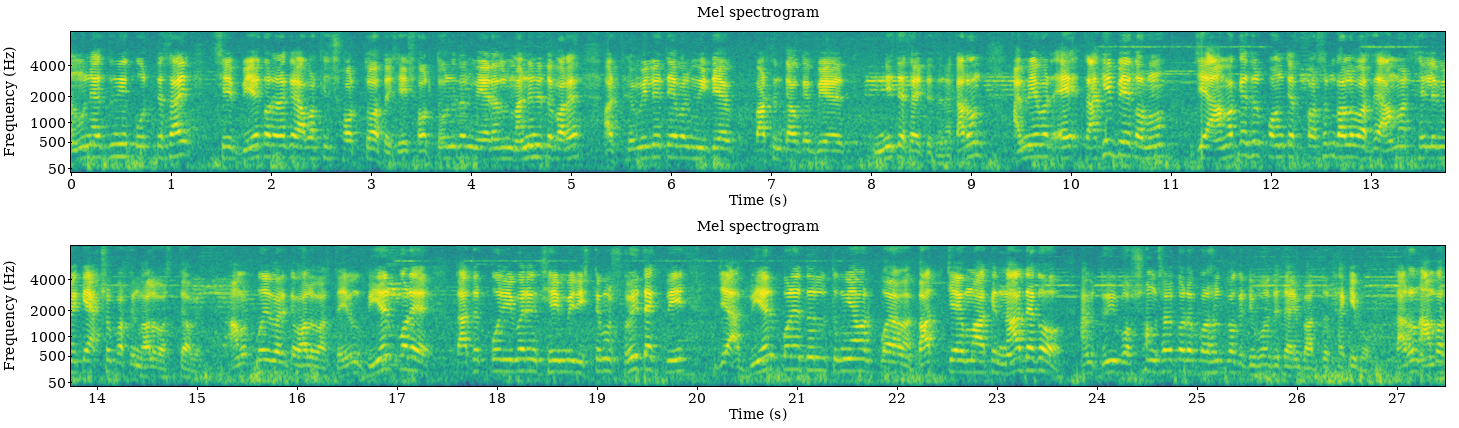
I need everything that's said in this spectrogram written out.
এমন একজনকে করতে চাই, সে বিয়ে করার আগে আবার কিছু শর্ত আছে। সেই শর্ত অনুযায়ী মেয়েরা মানে নিতে পারে, আর ফ্যামিলিতে এবার মিডিয়া পার্সেন্ট কাউকে বিয়ে নিতে চাইতেছে না। কারণ আমি এবার তাকেই বিয়ে করব যে আমাকে ধর পঞ্চাশ পার্সেন্ট ভালোবাসে, আমার ছেলে মেয়েকে একশো পার্সেন্ট ভালোবাসতে হবে, আমার পরিবারকে ভালোবাসতে এবং বিয়ের পরে তাদের পরিবারের সেই মেয়ের ইস্তেমন সই থাকবে যে বিয়ের পরে তো তুমি আমার বাচ্চা মাকে না দেখো, আমি দুই বছর সংসার করার পর হলে তোমাকে ডিভোর্স দিতে আমি বাধ্য থাকিব। কারণ আমার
